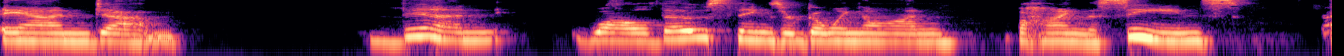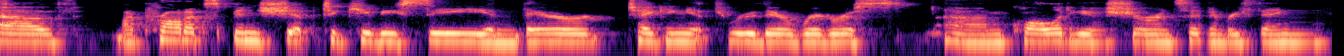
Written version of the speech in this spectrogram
And um, then while those things are going on behind the scenes of my product's been shipped to QVC and they're taking it through their rigorous um, quality assurance and everything,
